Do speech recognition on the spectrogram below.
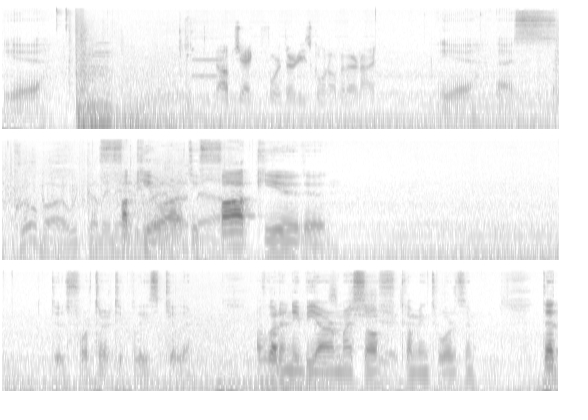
Yeah. Object 430 is going over there now. Yeah, nice. A would come in Fuck you, right Artie. Fuck you, dude. Dude, 430, please kill him. I've got an EBR myself coming towards him. That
